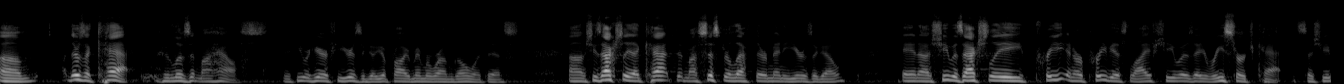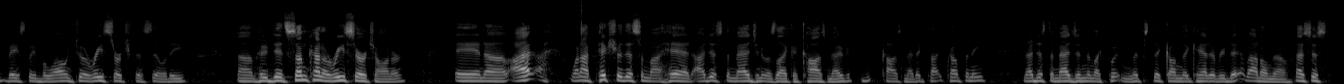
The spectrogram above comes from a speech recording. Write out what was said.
um, there's a cat who lives at my house. If you were here a few years ago, you'll probably remember where I'm going with this. Um, she's actually a cat that my sister left there many years ago. And uh, she was actually, pre, in her previous life, she was a research cat. So she basically belonged to a research facility um, who did some kind of research on her. And uh, I, when I picture this in my head, I just imagine it was like a cosmetic, cosmetic type company. And I just imagine them like putting lipstick on the cat every day. I don't know. That's just,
